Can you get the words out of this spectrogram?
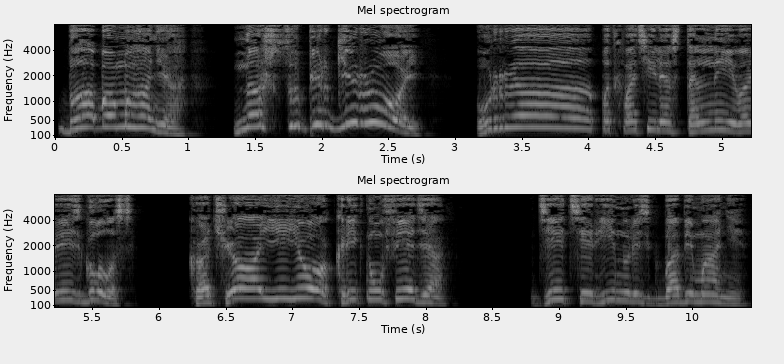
«Баба Маня! Наш супергерой!» «Ура!» — подхватили остальные во весь голос. «Качай ее!» — крикнул Федя. Дети ринулись к бабе Мане.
